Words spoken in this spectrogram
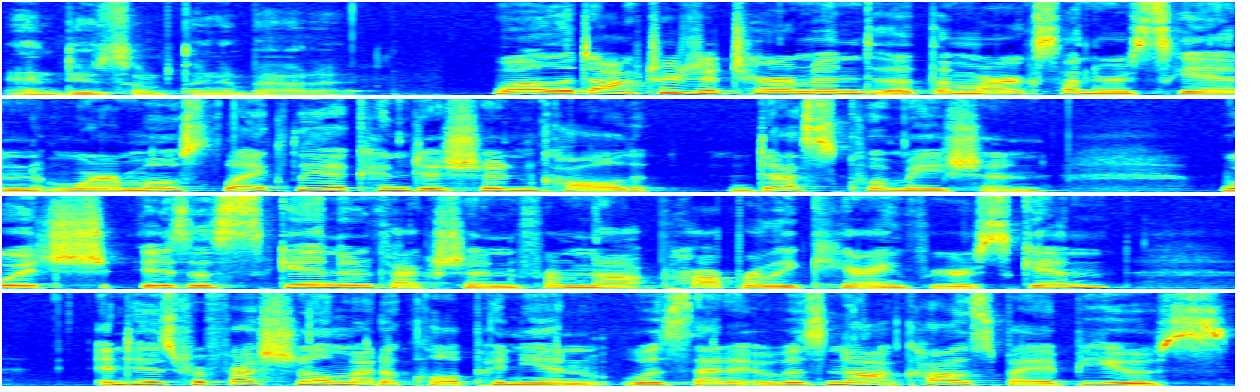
and do something about it. Well, the doctor determined that the marks on her skin were most likely a condition called desquamation, which is a skin infection from not properly caring for your skin. And his professional medical opinion was that it was not caused by abuse,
